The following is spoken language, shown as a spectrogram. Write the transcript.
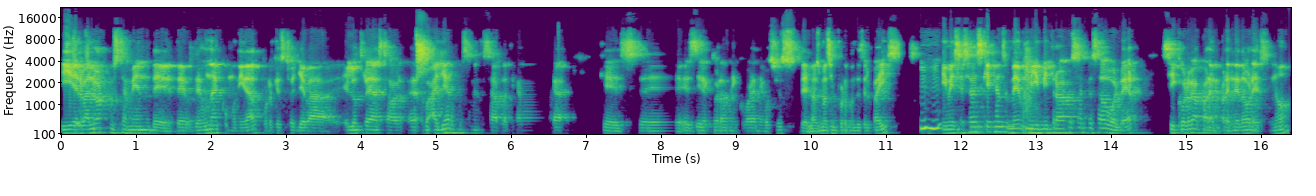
Y el valor, pues también de, de, una comunidad, porque esto lleva. El otro día estaba, eh, ayer justamente estaba platicando que es, eh, es directora de incubadora de negocios de las más importantes del país. Y me dice, ¿sabes qué, Hans? mi, mi, trabajo se ha empezado a volver psicóloga para emprendedores, ¿no?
